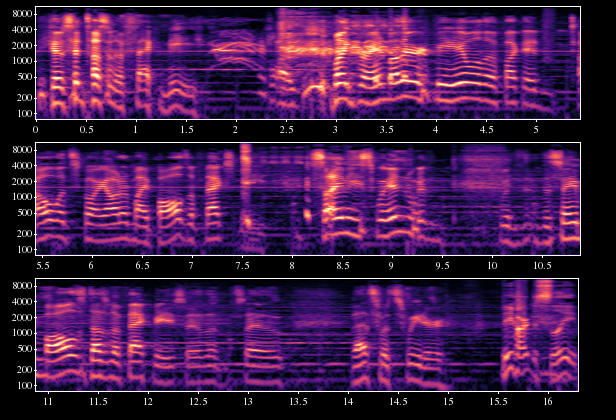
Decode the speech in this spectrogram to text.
Because it doesn't affect me. like my grandmother being able to fucking tell what's going on in my balls affects me. Siamese twin with with the same balls doesn't affect me. So that, so that's what's sweeter. Be hard to sleep.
